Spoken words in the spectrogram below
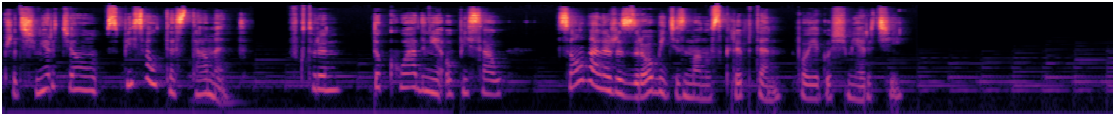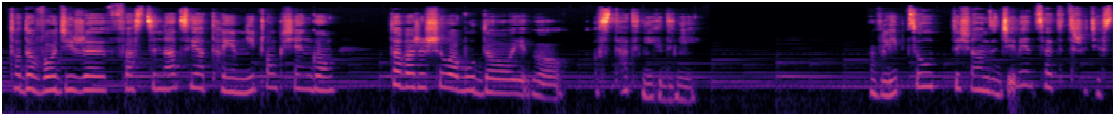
Przed śmiercią spisał testament, w którym dokładnie opisał, co należy zrobić z manuskryptem po jego śmierci. To dowodzi, że fascynacja tajemniczą księgą towarzyszyła mu do jego ostatnich dni. W lipcu 1930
